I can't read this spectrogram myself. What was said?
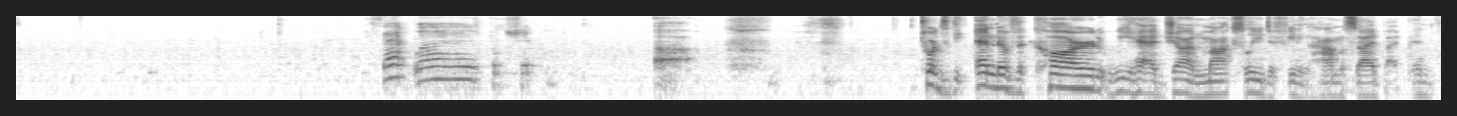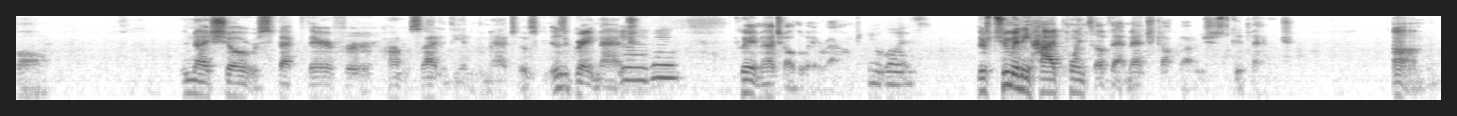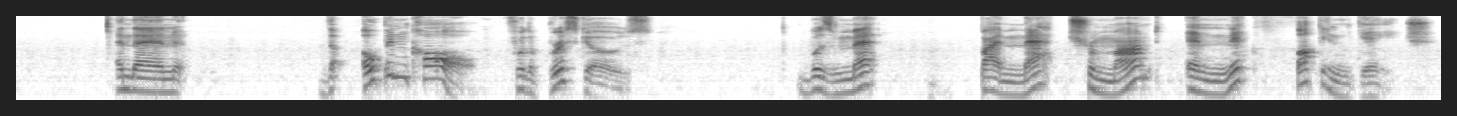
That was bullshit. Uh, towards the end of the card, we had Jon Moxley defeating Homicide by pinfall. A nice show of respect there for Homicide at the end of the match. It was, it was a great match. Mm-hmm. Great match all the way around. It was. There's too many high points of that match to talk about. It was just a good match. Um, and then the open call for the Briscoes was met by Matt Tremont and Nick fucking Gage.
